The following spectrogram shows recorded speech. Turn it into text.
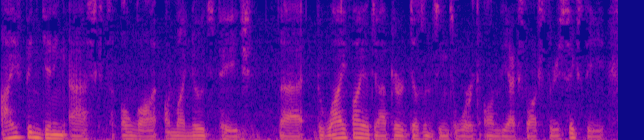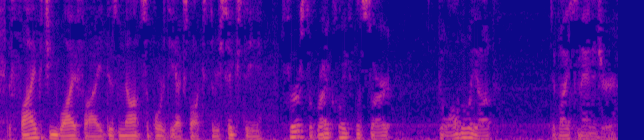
I've been getting asked a lot on my notes page that the Wi-Fi adapter doesn't seem to work on the Xbox 360. The 5G Wi-Fi does not support the Xbox 360. First, right-click the start, go all the way up, Device Manager.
